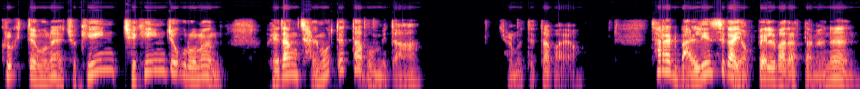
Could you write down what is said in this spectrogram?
그렇기 때문에 저 개인 제 개인적으로는 배당 잘못됐다 봅니다. 잘못됐다 봐요. 차라리 말린스가 역배를 받았다면은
